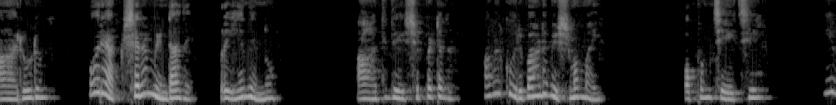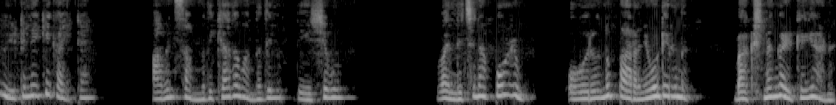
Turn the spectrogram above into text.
ആരോടും ഒരക്ഷരം മിണ്ടാതെ പ്രിയ നിന്നു. ആദ്യ ദേഷ്യപ്പെട്ടത് അവൾക്ക് ഒരുപാട് വിഷമമായി. ഒപ്പം ചേച്ചിയെ ഈ വീട്ടിലേക്ക് കയറ്റാൻ അവൻ സമ്മതിക്കാതെ വന്നതിൽ ദേഷ്യവും വല്ലച്ചൻ അപ്പോഴും ഓരോന്നും പറഞ്ഞുകൊണ്ടിരുന്ന് ഭക്ഷണം കഴിക്കുകയാണ്.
